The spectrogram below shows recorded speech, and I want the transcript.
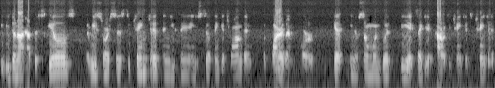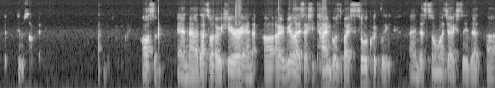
If you do not have the skills, the resources to change it, and you think and you still think it's wrong, then acquire them or get you know someone with the executive power to change it to change it to do something. Awesome, and uh, that's why we're here. And uh, I realize actually time goes by so quickly, and there's so much actually that uh,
